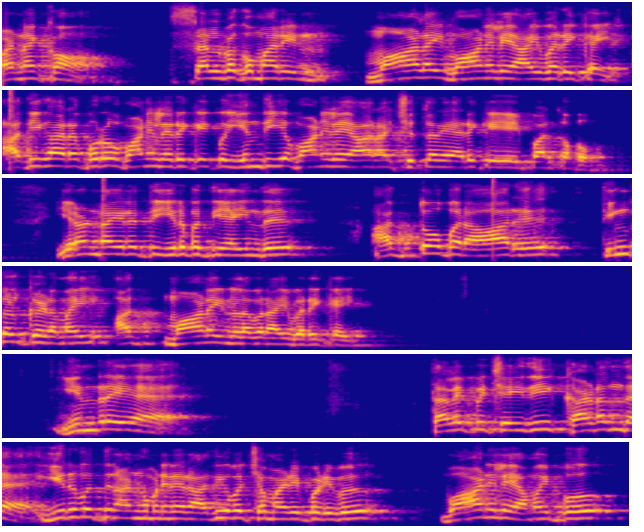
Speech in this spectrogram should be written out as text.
வணக்கம். செல்வகுமாரின் மாலை வானிலை ஆய்வறிக்கை அதிகாரப்பூர்வ வானிலை அறிக்கைக்கு இந்திய வானிலை ஆராய்ச்சித்துறை அறிக்கையை பார்க்கவும். இரண்டாயிரத்தி இருபத்தி ஐந்து அக்டோபர் ஆறு திங்கட்கிழமை அத் மாலை நிலவர ஆய்வறிக்கை. இன்றைய தலைப்புச் செய்தி கடந்த இருபத்தி நான்கு மணி நேர அதிகபட்ச மழைப்பொழிவு வானிலை அமைப்பு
